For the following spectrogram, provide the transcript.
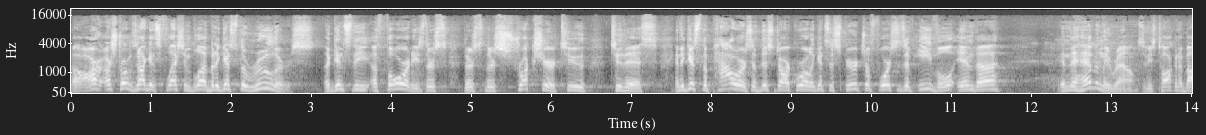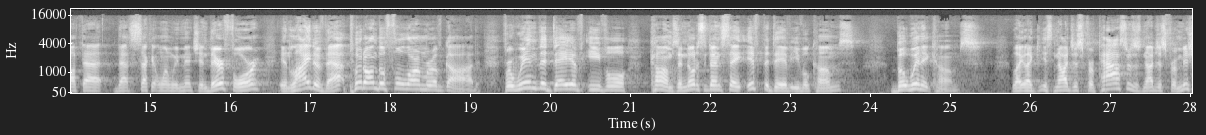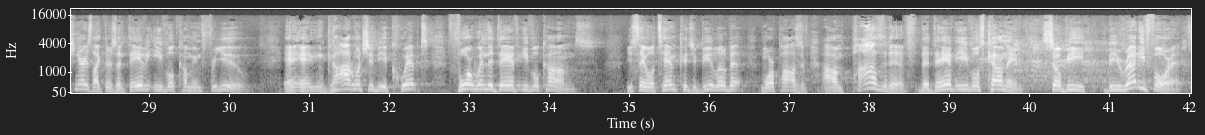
Uh, our, our struggle is not against flesh and blood, but against the rulers, against the authorities. There's, there's, there's structure to, to this, and against the powers of this dark world, against the spiritual forces of evil in the, in the heavenly realms. And he's talking about that, that second one we mentioned. Therefore, in light of that, put on the full armor of God. For when the day of evil comes, and notice it doesn't say if the day of evil comes, but when it comes. Like, like it's not just for pastors, it's not just for missionaries. Like there's a day of evil coming for you. And, and God wants you to be equipped for when the day of evil comes. You say, well, Tim, could you be a little bit more positive? I'm positive the day of evil is coming. So be, be ready for it.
